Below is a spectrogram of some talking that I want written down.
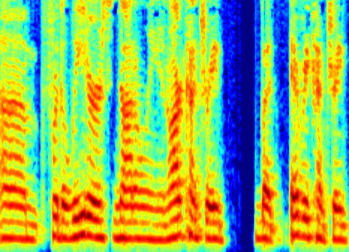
um, for the leaders, not only in our country, but every country.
